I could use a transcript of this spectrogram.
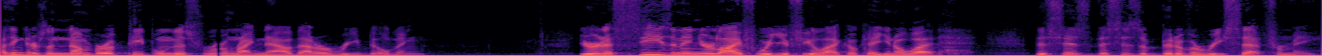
I think there's a number of people in this room right now that are rebuilding. You're in a season in your life where you feel like, okay, you know what? This is, this is a bit of a reset for me.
